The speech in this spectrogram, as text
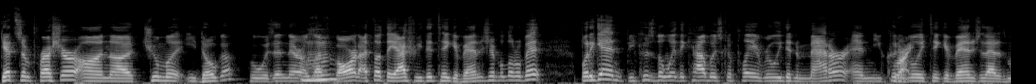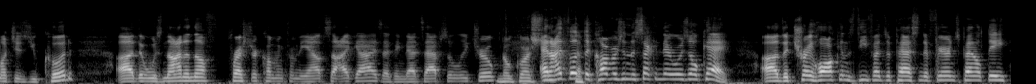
get some pressure on uh, Chuma Edoga, who was in there at left guard. I thought they actually did take advantage of him a little bit. But again, because of the way the Cowboys could play, it really didn't matter, and you couldn't Right. really take advantage of that as much as you could. Uh, there was not enough pressure coming from the outside guys. I think that's absolutely true. No question. And I thought the coverage in the secondary was okay. Uh, the Trey Hawkins defensive pass interference penalty,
